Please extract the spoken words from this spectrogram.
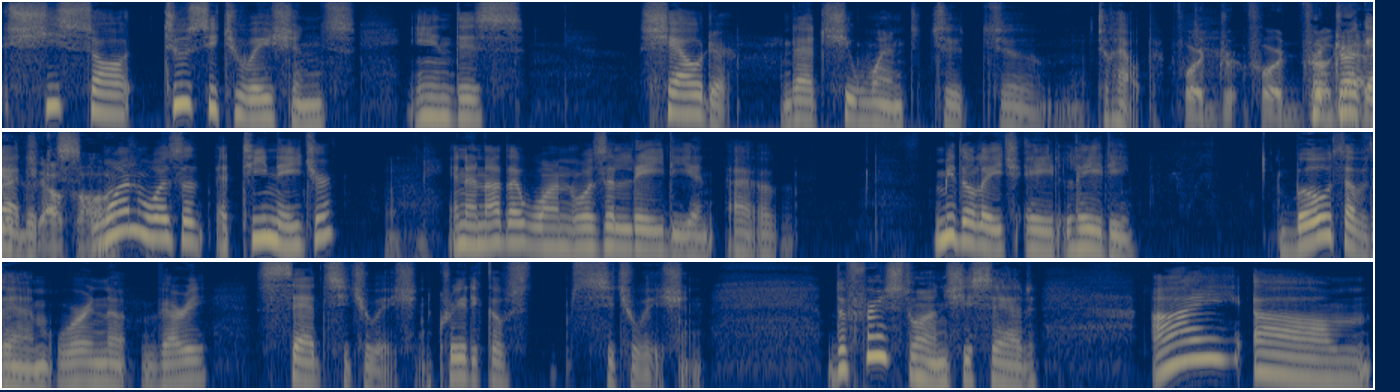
she saw two situations in this shelter that she went to to to help for dr- for drug, for drug addicts, addicts. One was a, a teenager, mm-hmm. and another one was a lady, an- a middle-aged a lady. Both of them were in a very sad situation, critical situation. The first one, she said, I um,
